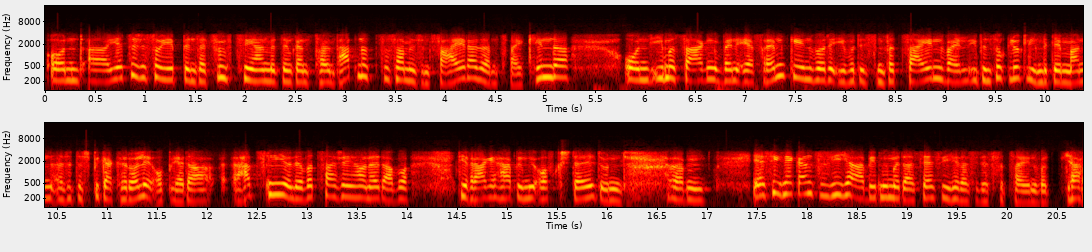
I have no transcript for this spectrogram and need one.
Und äh, jetzt ist es so, ich bin seit 15 Jahren mit einem ganz tollen Partner zusammen. Wir sind verheiratet, haben zwei Kinder. Und ich muss sagen, wenn er fremdgehen würde, ich würde es ihm verzeihen, weil ich bin so glücklich mit dem Mann. Also das spielt gar keine Rolle, ob er da hat es nie und er wird es wahrscheinlich auch nicht. Aber die Frage habe ich mir oft gestellt und ähm, er ist sich nicht ganz so sicher, aber ich bin mir da sehr sicher, dass ich das verzeihen wird. Ja,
